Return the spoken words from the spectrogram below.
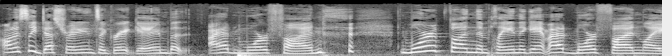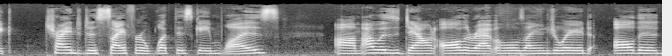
honestly, Death Stranding is a great game, but I had more fun, more fun than playing the game. I had more fun like trying to decipher what this game was. Um, I was down all the rabbit holes. I enjoyed all the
